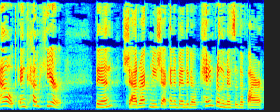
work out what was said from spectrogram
out and come here. Then Shadrach, Meshach, and Abednego came from the midst of the fire.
